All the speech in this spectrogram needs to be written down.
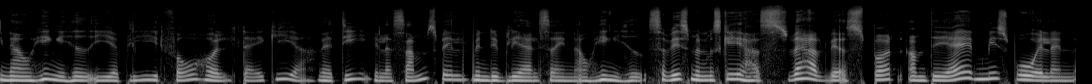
En afhængighed i at blive et forhold, der ikke giver værdi eller samspil, men det bliver altså en afhængighed. Så hvis man måske har svært ved at spotte, om det er et misbrug eller en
